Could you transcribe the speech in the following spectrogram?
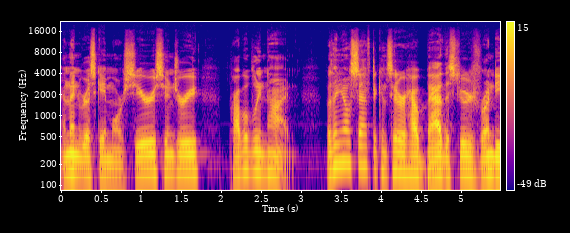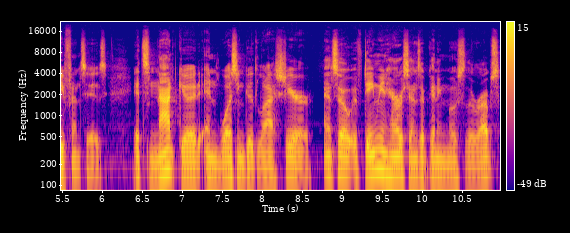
and then risk a more serious injury? Probably not. But then you also have to consider how bad the Steelers' run defense is. It's not good and wasn't good last year. And so if Damien Harris ends up getting most of the reps,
